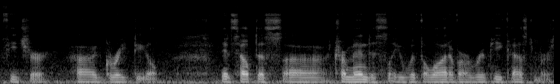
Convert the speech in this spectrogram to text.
feature a great deal it's helped us uh, tremendously with a lot of our repeat customers.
